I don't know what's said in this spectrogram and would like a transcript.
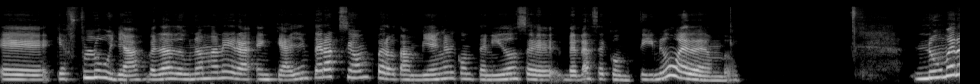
eh, que fluya, ¿verdad? De una manera en que haya interacción, pero también el contenido se, ¿verdad? Se continúe dando. Número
